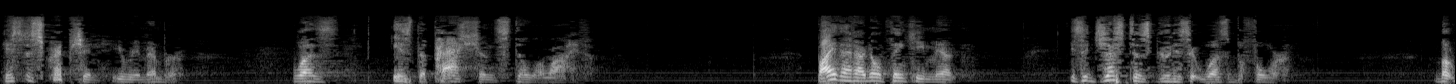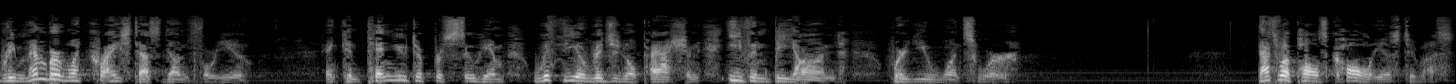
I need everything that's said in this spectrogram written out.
His description, you remember, was, is the passion still alive? By that, I don't think he meant, is it just as good as it was before? But remember what Christ has done for you and continue to pursue him with the original passion, even beyond where you once were. That's what Paul's call is to us.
